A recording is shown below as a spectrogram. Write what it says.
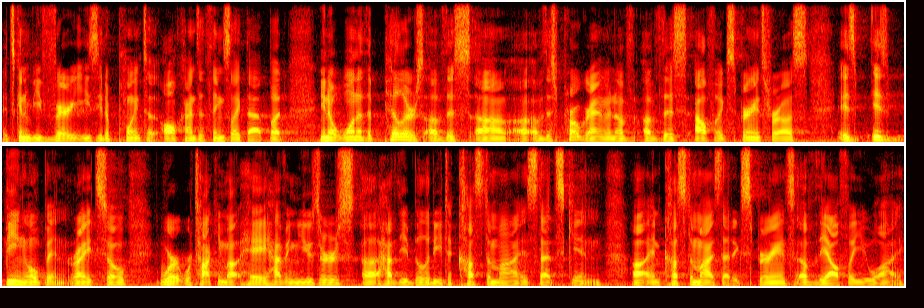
It's going to be very easy to point to all kinds of things like that. But you know, one of the pillars of this uh, of this program and of, of this alpha experience for us is is being open, right? So we're, we're talking about hey, having users uh, have the ability to customize that skin uh, and customize that experience of the alpha UI.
